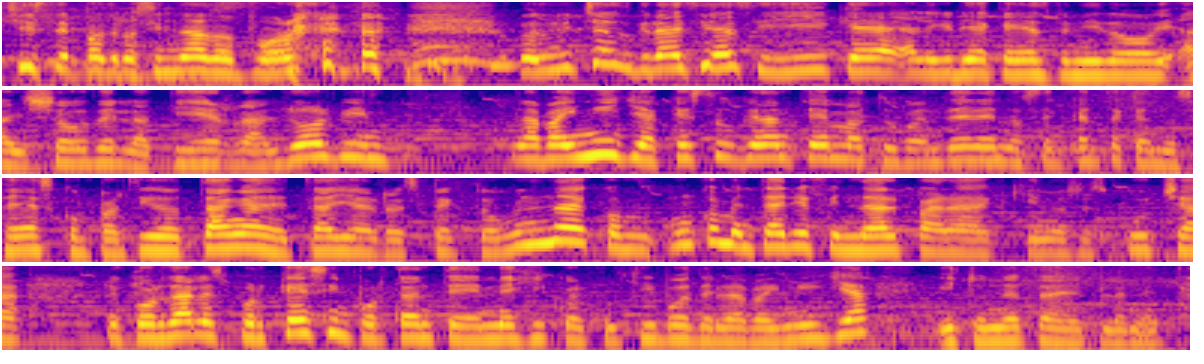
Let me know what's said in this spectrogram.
Chiste patrocinado por. pues muchas gracias y qué alegría que hayas venido hoy al show de la tierra. Lolvin, la vainilla, que es tu gran tema, tu bandera, y nos encanta que nos hayas compartido tan a detalle al respecto. Una com- un comentario final para quien nos escucha, recordarles por qué es importante en México el cultivo de la vainilla y tu neta del planeta.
